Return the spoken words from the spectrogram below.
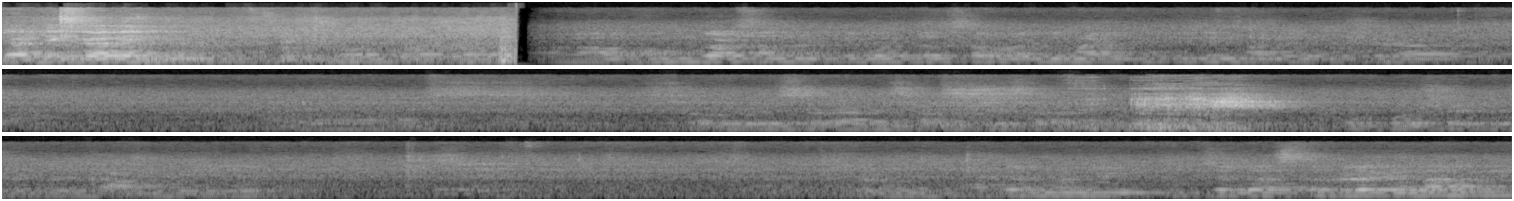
या ठिकाणी होमगार्ड संघटनेबद्दल सर्वांनी माहिती दिली. माझ्यापेक्षा अं, सरोदे सर आणि साळुंके सरांनी खूप वर्ष त्याच्याकडे काम केले त्यामुळे मी तुमचा जास्त वेळ घेणार नाही.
